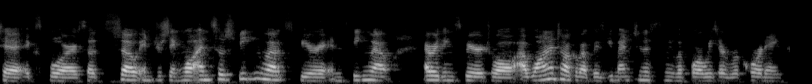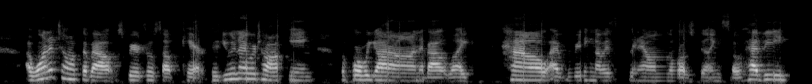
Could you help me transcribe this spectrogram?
to explore. So it's so interesting. Well, and so speaking about spirit and speaking about everything spiritual, I want to talk about because you mentioned this to me before we started recording. I want to talk about spiritual self care because you and I were talking before we got on about like how everything obviously now in the world is feeling so heavy.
